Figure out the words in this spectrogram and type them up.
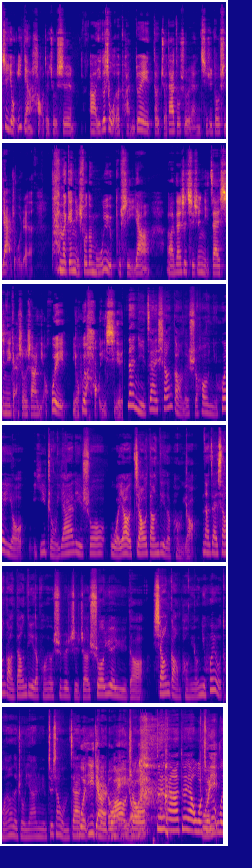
是有一点好的就是啊，一个是我的团队的绝大多数人其实都是亚洲人。他们跟你说的母语不是一样啊，但是其实你在心理感受上也会也会好一些。那你在香港的时候，你会有一种压力，说我要交当地的朋友。那在香港当地的朋友是不是指着说粤语的香港朋友？你会有同样的这种压力吗？就像我们在我一点都没有。对呀，对呀，我觉得我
